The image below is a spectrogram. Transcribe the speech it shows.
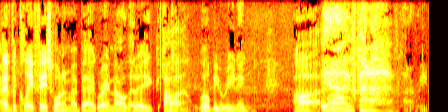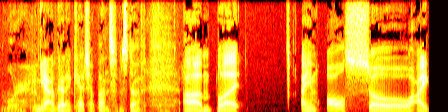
I have the Clayface one in my bag right now that I uh, will be reading. Yeah, I've got to. I've got to read more. Yeah, I've got to catch up on some stuff. Um, but I am also I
